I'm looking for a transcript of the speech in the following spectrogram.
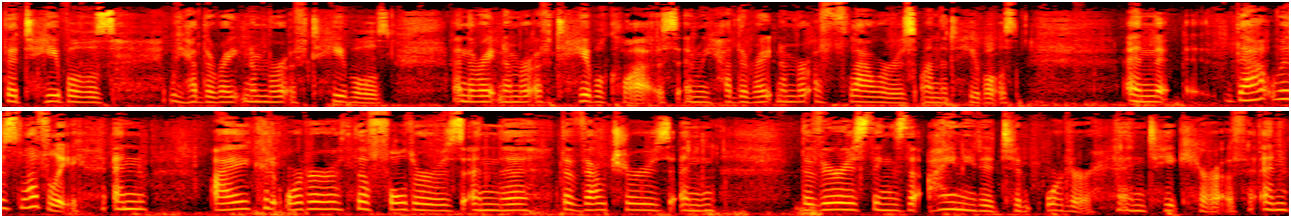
the tables, we had the right number of tables and the right number of tablecloths and we had the right number of flowers on the tables. And that was lovely. And I could order the folders and the, the vouchers and the various things that I needed to order and take care of. And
